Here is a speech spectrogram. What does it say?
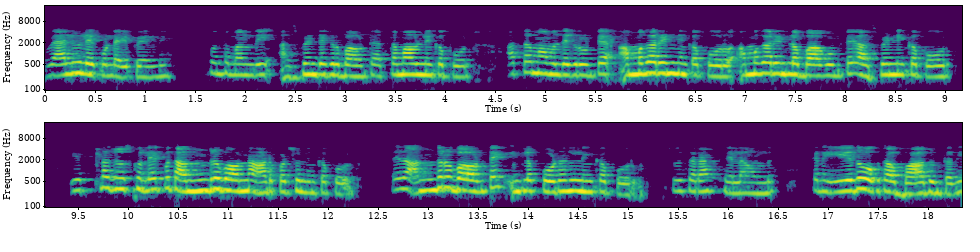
వాల్యూ లేకుండా అయిపోయింది. కొంతమంది హస్బెండ్ దగ్గర బాగుంటే అత్తమామలు ఇంకా పోరు. అత్తమామల దగ్గర ఉంటే అమ్మగారింటిని ఇంకా పోరు. అమ్మగారింట్లో బాగుంటే హస్బెండ్ ఇంకా పోరు. ఎట్లా చూసుకొని లేకపోతే అందరూ బాగున్న ఆడపడుచులు ఇంకా పోరు. లేదా అందరూ బాగుంటే ఇంట్లో కోడళ్ళు ఇంకా పోరు. చూసారా ఎలా ఉంది? కానీ ఏదో ఒక బాధ ఉంటుంది.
